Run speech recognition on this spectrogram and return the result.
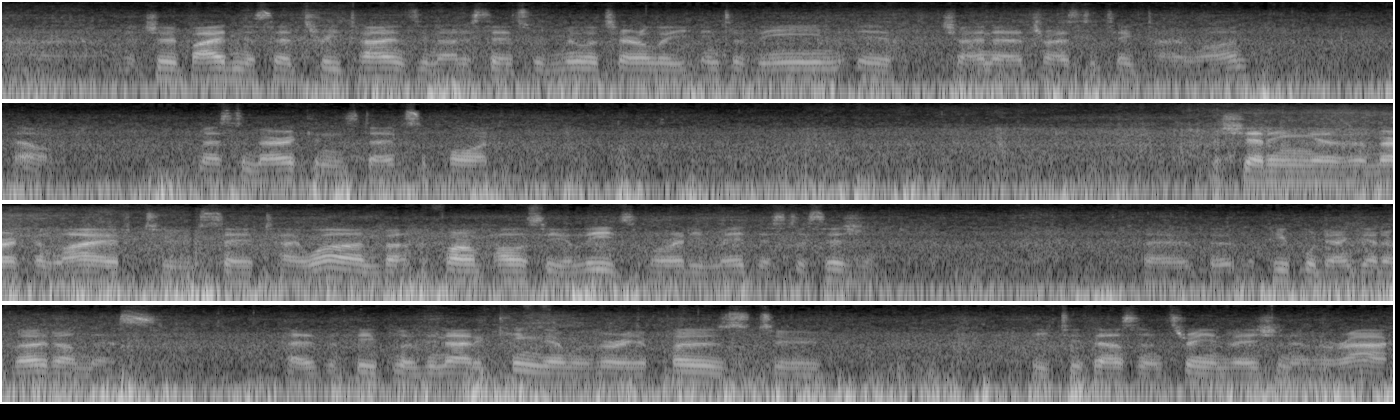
Uh, Joe Biden has said three times the United States would militarily intervene if China tries to take Taiwan. No, most Americans don't support the shedding of American life to save Taiwan, but the foreign policy elites have already made this decision. So the, the people don't get a vote on this. Uh, the people of the United Kingdom were very opposed to the 2003 invasion of Iraq.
